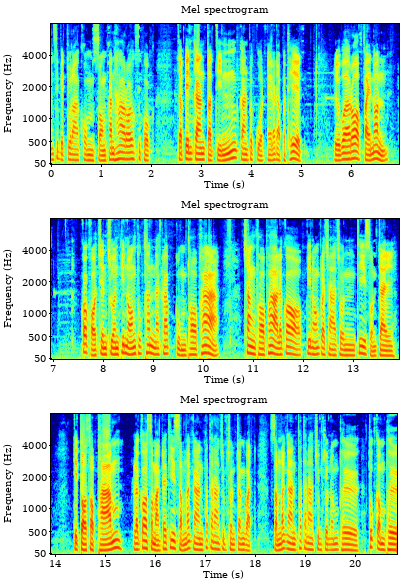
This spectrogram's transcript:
31 ตุลาคม 2566 จะเป็นการตัดสินการประกวดในระดับประเทศ หรือว่ารอบไฟนอลก็ขอเชิญชวนพี่น้องทุกท่านนะครับ กลุ่มทอผ้า ช่างทอผ้าแล้วก็พี่น้องประชาชนที่สนใจ ติดต่อสอบถาม แล้วก็สมัครได้ที่สำนักงานพัฒนาชุมชนจังหวัดสำนักงานพัฒนาชุมชนอำเภอ ทุกอำเภอ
